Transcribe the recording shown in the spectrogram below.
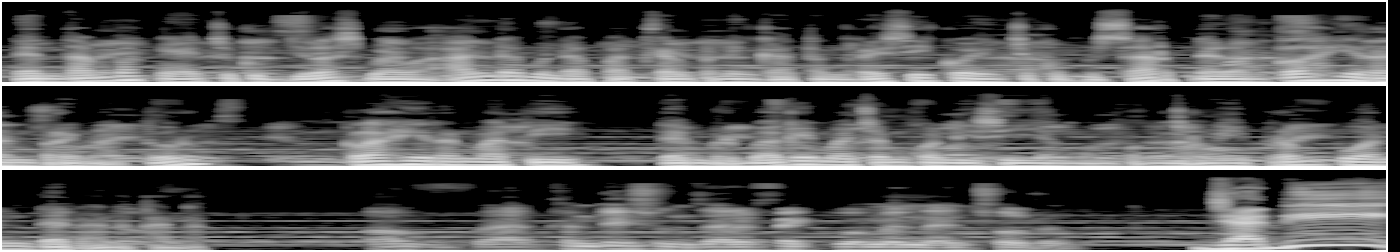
dan tampaknya cukup jelas bahwa Anda mendapatkan peningkatan risiko yang cukup besar dalam kelahiran prematur, kelahiran mati, dan berbagai macam kondisi yang mempengaruhi perempuan dan anak-anak. Jadi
